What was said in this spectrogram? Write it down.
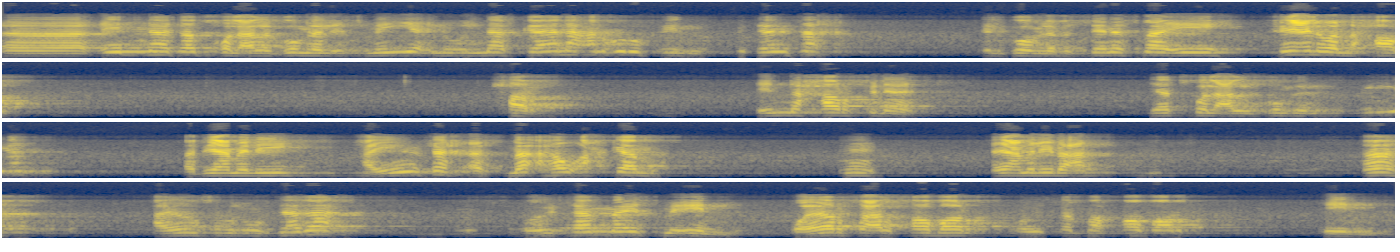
آه إن تدخل على الجملة الإسمية اللي قلناها كان هنقوله في إن. بتنسخ الجملة بس هنا اسمها إيه؟ فعل ولا حرف؟ حرف. إن حرف ناس. يدخل على الجملة الإسمية طب يعمل إيه؟ هينسخ اسمائها وأحكامها. مم. هيعمل إيه بقى ها؟ هينصب المبتدا ويسمى اسم إن ويرفع الخبر ويسمى خبر إن.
